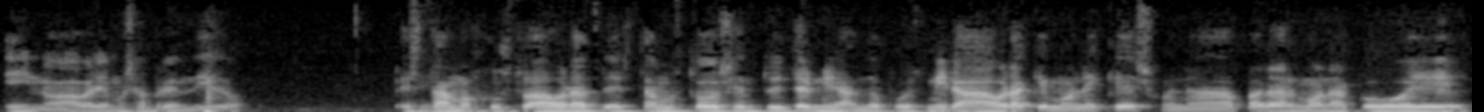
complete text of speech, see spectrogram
y no habremos aprendido. Estamos justo ahora, estamos todos en Twitter mirando, pues mira, ahora que Moneke suena para el Mónaco, eh,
